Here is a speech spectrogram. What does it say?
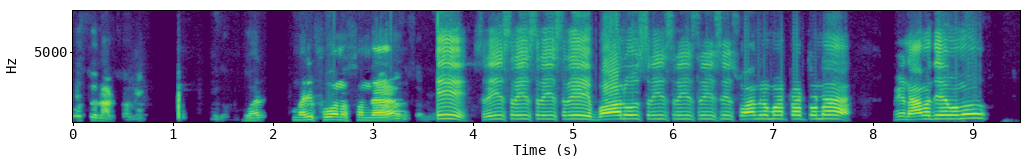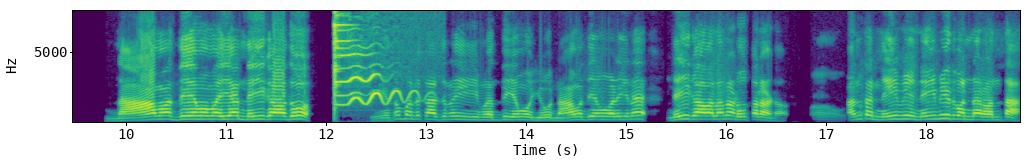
వస్తున్నాడు స్వామి. మరి ఫోన్ వస్తుందా? శ్రీ శ్రీ శ్రీ శ్రీ బాలు శ్రీ శ్రీ శ్రీ శ్రీ స్వామిని మాట్లాడుతున్నా. మీ నామదేవము నామదేవం అయ్యా నెయ్యి కాదు. ఏదో మల్లికార్జున ఈ మధ్య ఏమో నామదేవం అడిగినా నెయ్యి కావాలని అడుగుతున్నాడు. అంతా నెయ్యి నెయ్యి మీద పడినారు అంతా.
